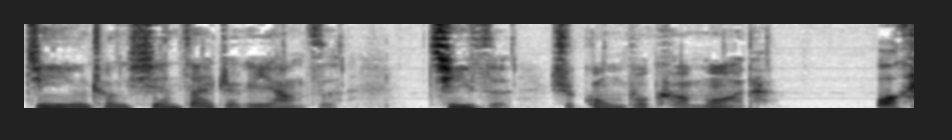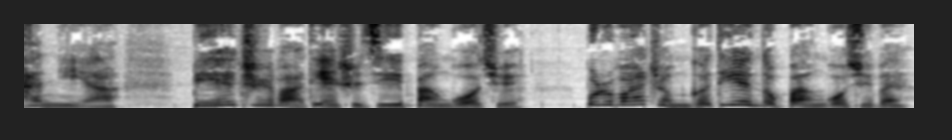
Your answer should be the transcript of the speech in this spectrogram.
经营成现在这个样子，妻子是功不可没的。我看你啊，别只把电视机搬过去，不如把整个店都搬过去呗。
